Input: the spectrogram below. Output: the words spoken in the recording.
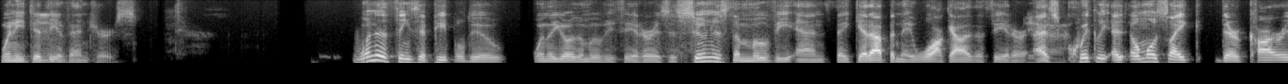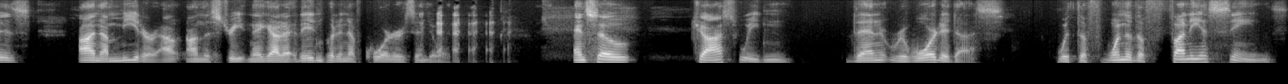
when he did the Avengers. One of the things that people do when they go to the movie theater is as soon as the movie ends, they get up and they walk out of the theater as quickly, as- almost like their car is on a meter out on the street, and they got they didn't put enough quarters into it. and so, Joss Whedon then rewarded us with the one of the funniest scenes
